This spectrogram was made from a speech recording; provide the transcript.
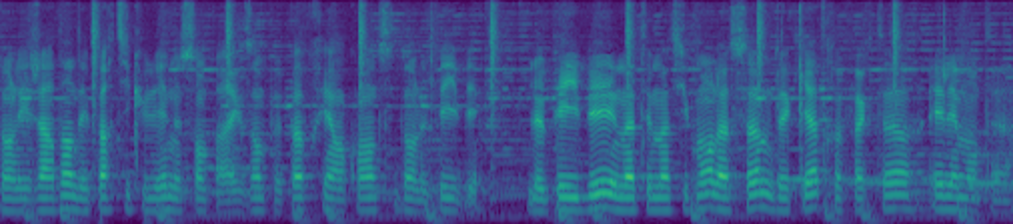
dans, les jardins des particuliers ne sont par exemple pas pris en compte dans le PIB. Le PIB est mathématiquement la somme de quatre facteurs élémentaires.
